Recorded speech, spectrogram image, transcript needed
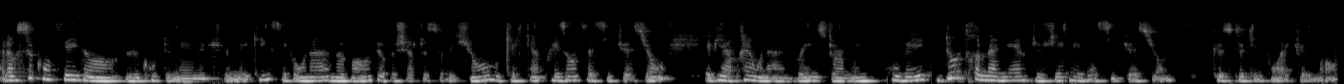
Alors, ce qu'on fait dans le groupe de manager making, c'est qu'on a un moment de recherche de solutions où quelqu'un présente sa situation et puis après, on a un brainstorming pour trouver d'autres manières de gérer la situation que ce qu'ils font actuellement.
